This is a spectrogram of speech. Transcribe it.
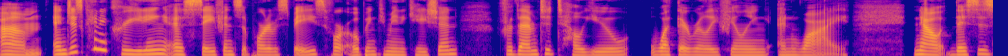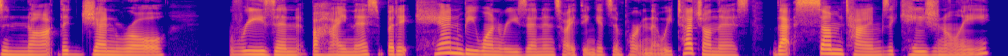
um, and just kind of creating a safe and supportive space for open communication for them to tell you what they're really feeling and why. Now, this is not the general reason behind this, but it can be one reason. And so I think it's important that we touch on this that sometimes, occasionally,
